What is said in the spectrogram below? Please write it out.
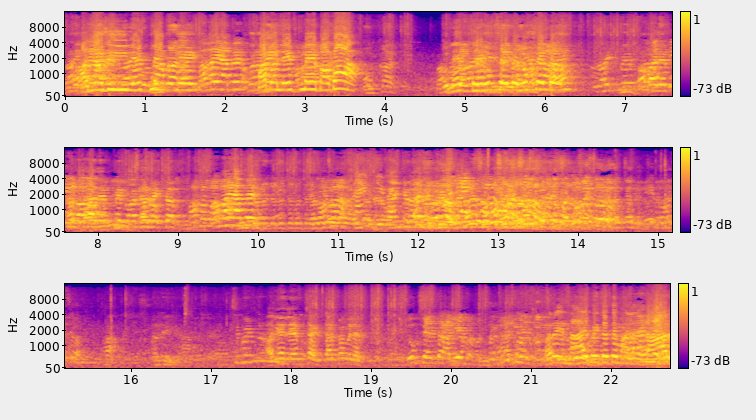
बाबा जी लेफ़्ट में आपके बाबा लेफ़्ट में बाबा लेफ़्ट में लुक साइड पे लुक साइड बाबा लेफ़्ट में बाबा लेफ़्ट में कॉर्नर एकदम बाबा यहाँ पे थैंक यू थैंक यू आगे लेफ़्ट साइड स्टार्ट में लेफ़्ट लुक साइड आलिया अरे नाही भेटत आहे मला यार।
